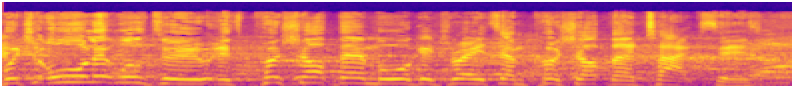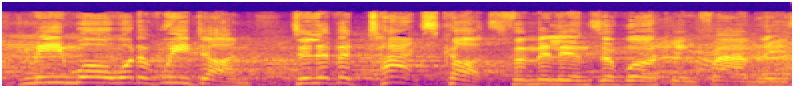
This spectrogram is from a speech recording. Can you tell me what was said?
which all it will do is push up their mortgage rates and push up their taxes. Meanwhile, what have we done? Delivered tax cuts for millions of working families,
